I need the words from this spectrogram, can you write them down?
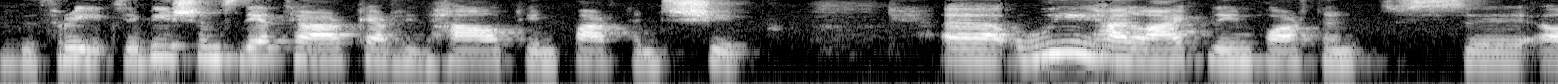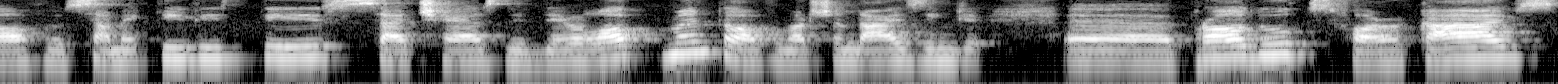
the three exhibitions that are carried out in partnership. Uh, we highlight the importance uh, of some activities such as the development of merchandising uh, products for archives,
